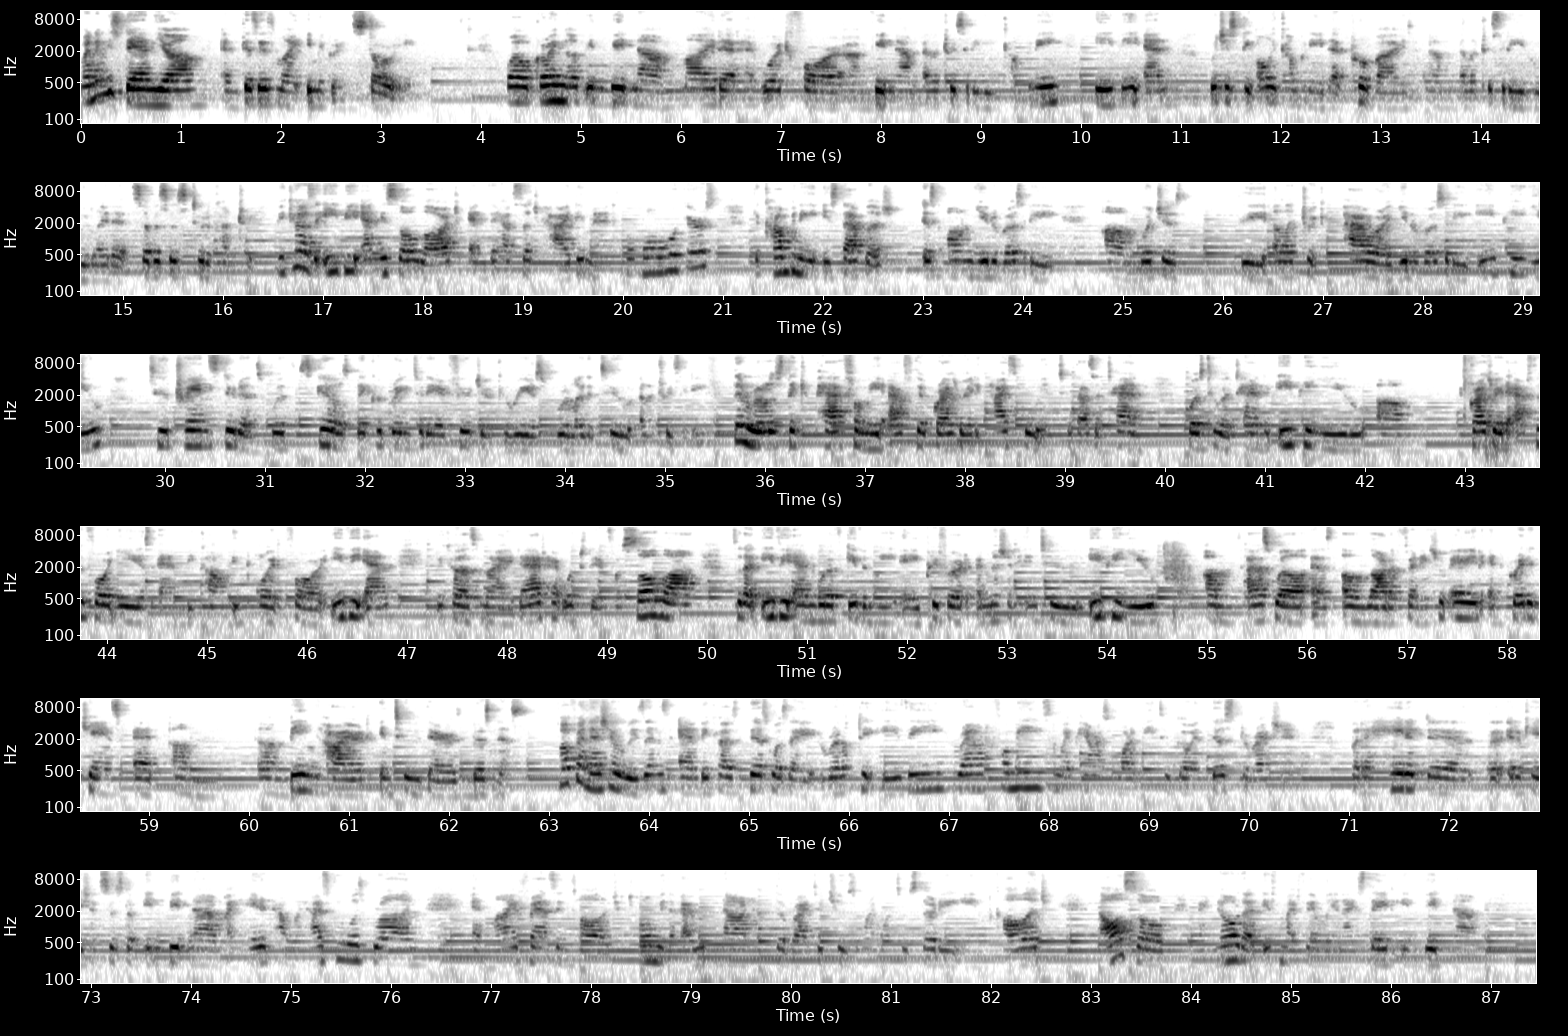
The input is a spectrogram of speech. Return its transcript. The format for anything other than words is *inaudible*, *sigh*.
My name is Dan Young and this is my immigrant story. While growing up in Vietnam, my dad had worked for um, Vietnam Electricity Company, EVN, which is the only company that provides um, electricity related services to the country. Because EVN is so large and they have such high demand for more workers, the company established its own university, um, which is the Electric Power University EPU to train students with skills they could bring to their future careers related to electricity. The realistic path for me after graduating high school in 2010 was to attend EPU, um, graduate after four years and become employed for EVN because my dad had worked there for so long so that EVN would have given me a preferred admission into EPU um, as well as a lot of financial aid and greater chance at um, um, being hired into their business. For financial reasons and because this was a relatively easy route for me, so my parents wanted me to go in this direction. But I hated the, the education system in Vietnam. I hated how my high school was run and my friends in college told me that I would not have the right to choose what I want to study in college. And also, I know that if my family and I stayed in Vietnam,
